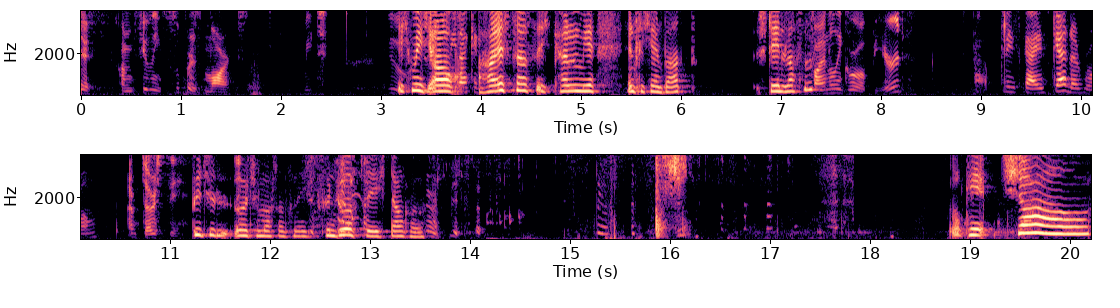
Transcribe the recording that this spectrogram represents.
Ich mich auch. Heißt das, ich kann mir endlich ein Bart stehen lassen? finally grow a beard? Please, guys, get a room. I'm thirsty. Bitte, Leute, macht das nicht. Ich bin durstig, danke. Okay, ciao.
